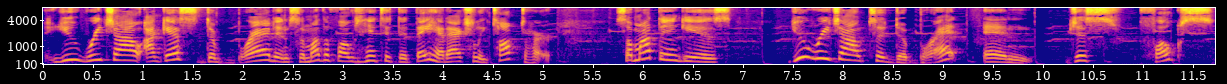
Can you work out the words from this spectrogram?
you reach out. I guess the Brad and some other folks hinted that they had actually talked to her. So my thing is, you reach out to the Brat and just folks,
